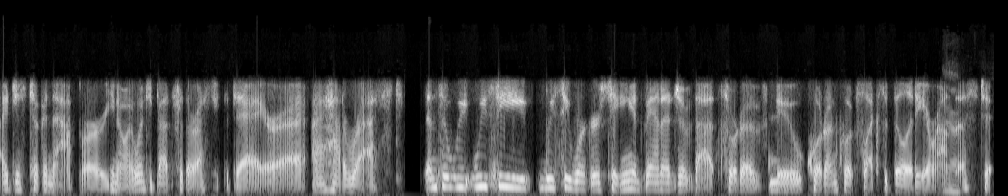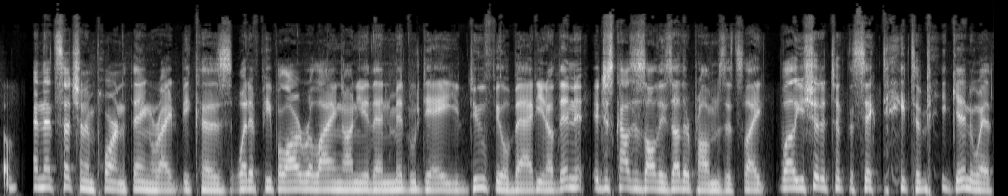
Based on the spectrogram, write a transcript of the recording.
I just took a nap or, you know, I went to bed for the rest of the day or I, I had a rest. And so we, we see we see workers taking advantage of that sort of new quote unquote flexibility around yeah. this too. And that's such an important thing, right? Because what if people are relying on you then midday you do feel bad, you know, then it, it just causes all these other problems. It's like, well, you should have took the sick day to begin with.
